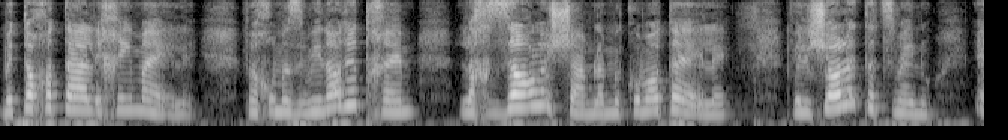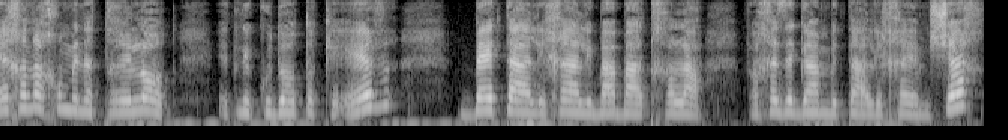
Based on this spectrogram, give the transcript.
בתוך התהליכים האלה. ואנחנו מזמינות אתכם לחזור לשם, למקומות האלה, ולשאול את עצמנו איך אנחנו מנטרלות את נקודות הכאב בתהליכי הליבה בהתחלה, ואחרי זה גם בתהליכי המשך,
